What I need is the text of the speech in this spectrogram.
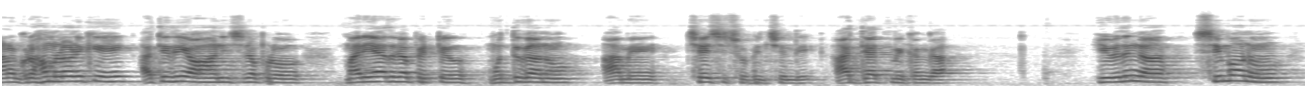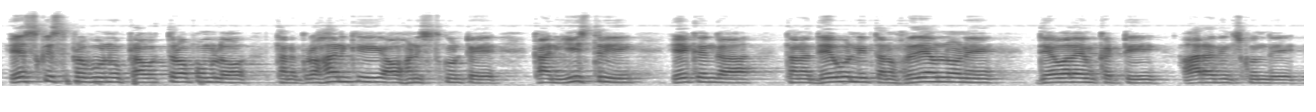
మన గృహంలోనికి అతిథిని ఆహ్వానించినప్పుడు మర్యాదగా పెట్టు ముద్దుగాను ఆమె చేసి చూపించింది ఆధ్యాత్మికంగా. ఈ విధంగా సిమోను యేసుక్రీస్తు ప్రభువును ప్రవక్తరూపంలో తన గృహానికి ఆహ్వానిస్తుంటే కానీ ఈ స్త్రీ ఏకంగా తన దేవుణ్ణి తన హృదయంలోనే దేవాలయం కట్టి ఆరాధించుకుంది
